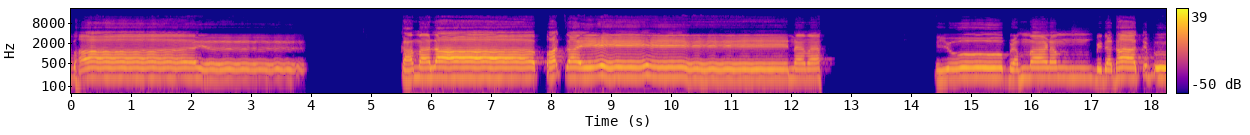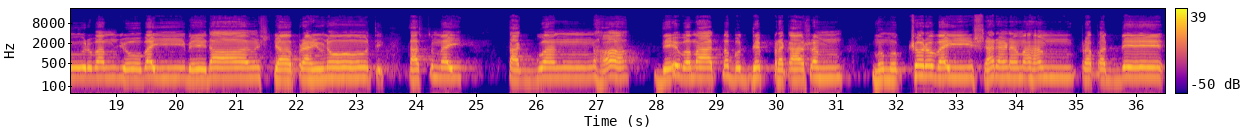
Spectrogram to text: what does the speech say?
भाय कमला पतये नमः। यो ब्रह्मणं विदधाति पूर्वं यो वै वेदांश्च प्रणोति तस्मै तग्वं देवमात्मबुद्धि प्रकाशम मुमुक्षुर्वै शरणमहं प्रपद्ये।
